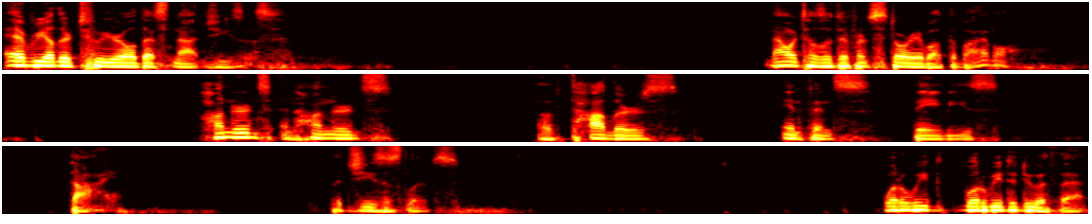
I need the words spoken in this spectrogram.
every other two year old that's not Jesus? Now it tells a different story about the Bible. Hundreds and hundreds of toddlers, infants, babies die. But Jesus lives. What are we, what are we to do with that?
